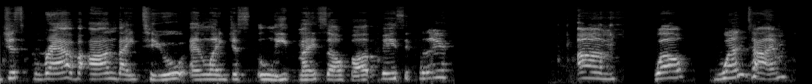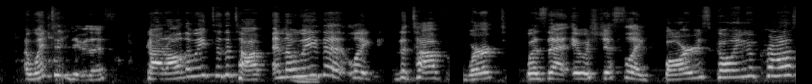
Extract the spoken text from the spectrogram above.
just grab on by two and like just leap myself up basically. Um, well, one time I went to do this, got all the way to the top, and the way that like the top worked was that it was just like bars going across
